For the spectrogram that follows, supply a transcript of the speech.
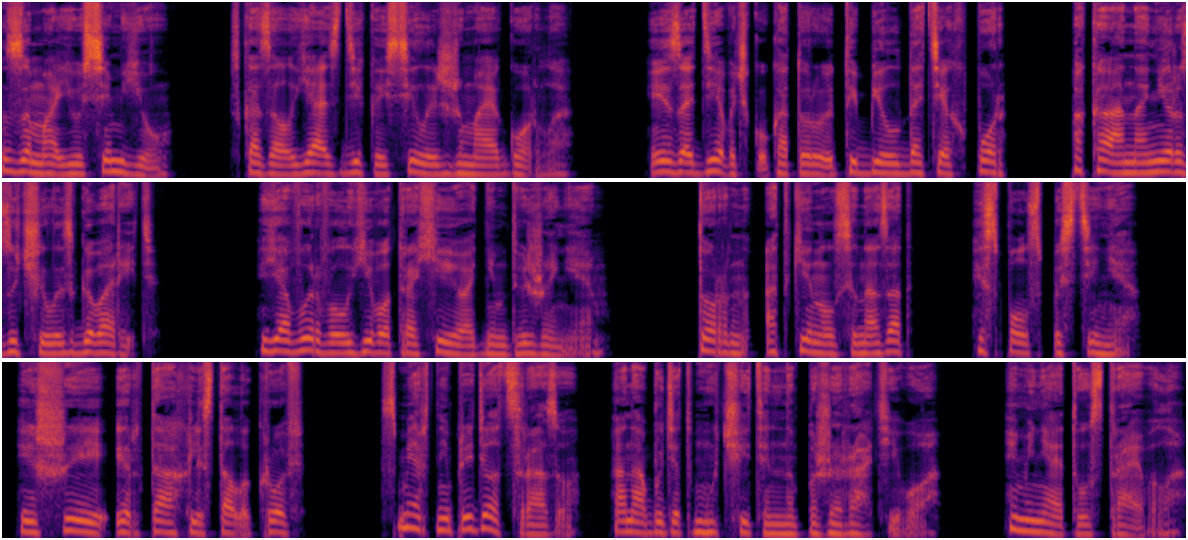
за мою семью», — сказал я с дикой силой, сжимая горло. «И за девочку, которую ты бил до тех пор, пока она не разучилась говорить». Я вырвал его трахею одним движением. Торн откинулся назад и сполз по стене. Из шеи и рта хлестала кровь. Смерть не придёт сразу, она будет мучительно пожирать его. И меня это устраивало.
